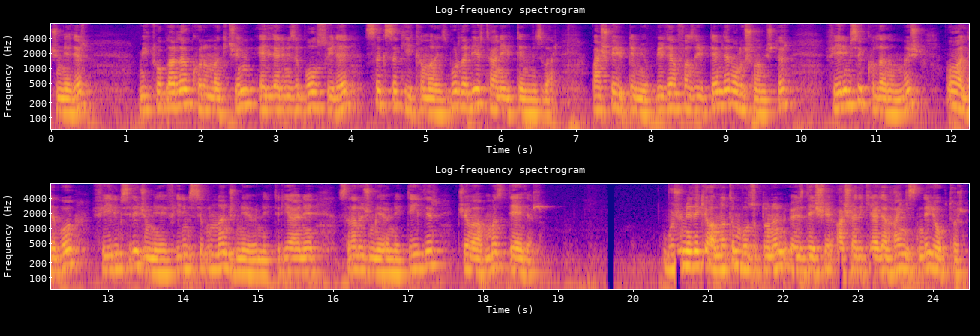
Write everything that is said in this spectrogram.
cümledir. Mikroplardan korunmak için ellerimizi bol su ile sık sık yıkamalıyız. Burada bir tane yüklemimiz var. Başka yüklem yok. Birden fazla yüklemden oluşmamıştır. Fiilimsi kullanılmış. O halde bu fiilimsili cümleye, fiilimsi bulunan cümleye örnektir. Yani sıralı cümleye örnek değildir. Cevabımız D'dir. Bu cümledeki anlatım bozukluğunun özdeşi aşağıdakilerden hangisinde yoktur?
